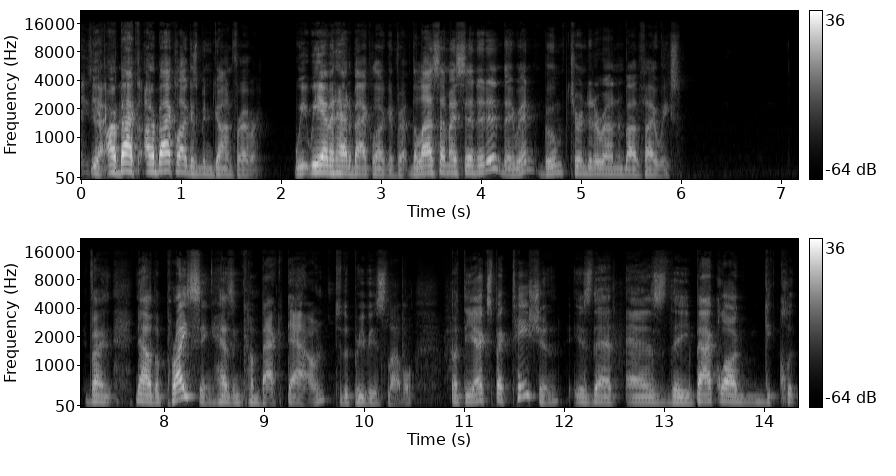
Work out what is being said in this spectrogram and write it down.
Exactly. Yeah, our back our backlog has been gone forever. We, we haven't had a backlog in forever. The last time I sent it in, they went boom, turned it around in about five weeks. Now the pricing hasn't come back down to the previous level, but the expectation is that as the backlog cl-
